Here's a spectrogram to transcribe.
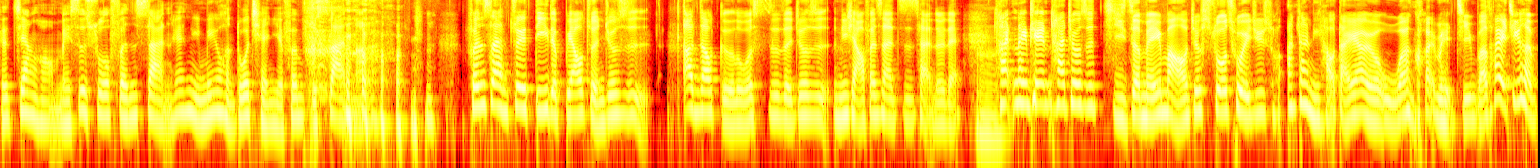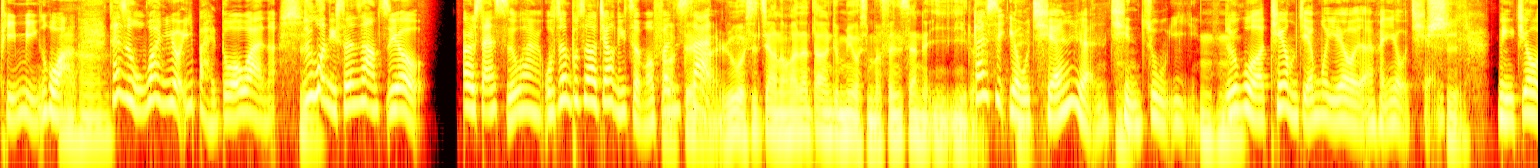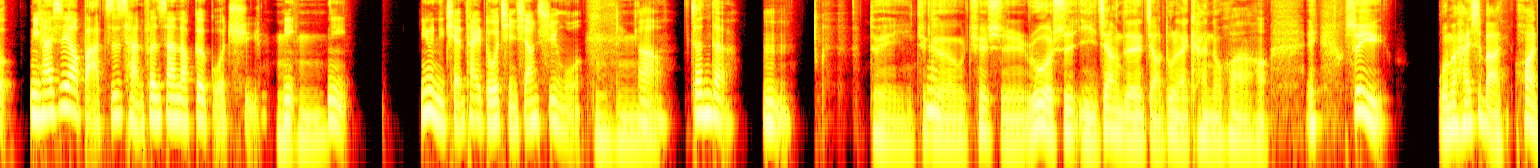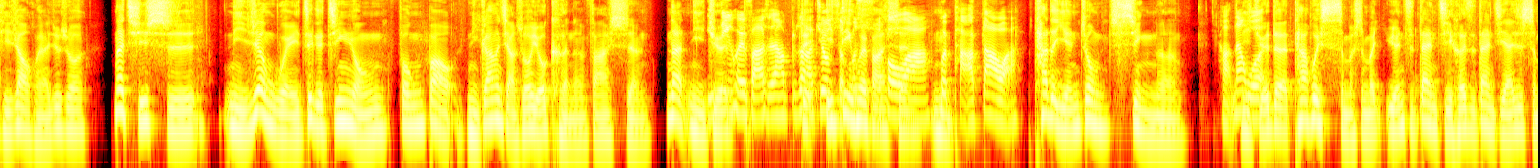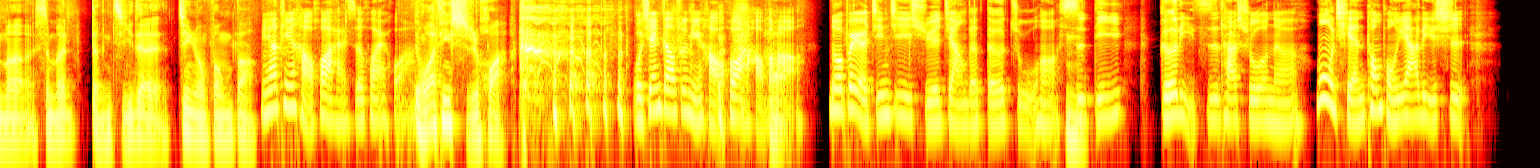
可这样哈，每次说分散，你看你们有很多钱也分不散啊。分散最低的标准就是按照葛罗斯的，就是你想要分散资产，对不对？嗯、他那天他就是挤着眉毛就说出一句说啊，那你好歹要有五万块美金吧？他已经很平民化，嗯、但是五万也有一百多万呢、啊。如果你身上只有。二三十万，我真的不知道教你怎么分散。哦、如果是这样的话，那当然就没有什么分散的意义了。但是有钱人请注意，如果听我们节目也有人很有钱，是你就你还是要把资产分散到各国去。你、嗯、你因为你钱太多，请相信我、啊，真的，嗯，对，这个确实，如果是以这样的角度来看的话，哈，哎，所以我们还是把话题绕回来，就是说。那其实你认为这个金融风暴，你刚刚讲说有可能发生，那你觉得一定会发生啊？不知道就？一定会发生啊？会爬到啊？它的严重性呢？好，那我你觉得它会什么什么原子弹级、核子弹级，还是什么什么等级的金融风暴？你要听好话还是坏话？我要听实话。我先告诉你好话好不好？诺贝尔经济学奖的得主哈史迪格里兹他说呢，目前通膨压力是。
